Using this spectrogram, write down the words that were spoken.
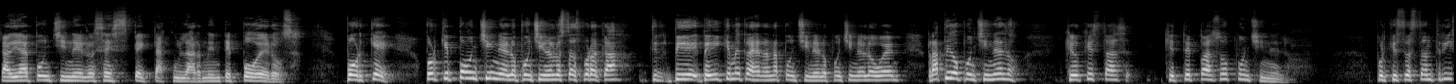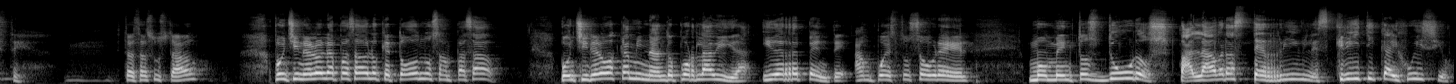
La vida de Ponchinelo es espectacularmente poderosa. ¿Por qué? Porque Ponchinelo, Ponchinelo, ¿estás por acá? Pedí que me trajeran a Ponchinelo, Ponchinelo, ven. Rápido, Ponchinelo. Creo que estás... ¿Qué te pasó, Ponchinelo? ¿Por qué estás tan triste? ¿Estás asustado? A Ponchinelo le ha pasado lo que todos nos han pasado. Ponchinelo va caminando por la vida y de repente han puesto sobre él momentos duros, palabras terribles, crítica y juicio.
